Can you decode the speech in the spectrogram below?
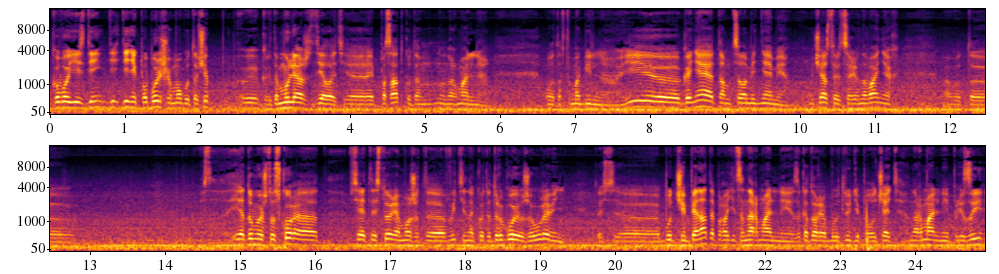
у кого есть день- де- денег побольше, могут вообще э, когда муляж сделать, э, посадку там ну, нормальную, вот, автомобильную. И э, гоняют там целыми днями, участвуют в соревнованиях. Вот, э, я думаю, что скоро вся эта история может э, выйти на какой-то другой уже уровень. То есть э, будут чемпионаты проводиться нормальные, за которые будут люди получать нормальные призы,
